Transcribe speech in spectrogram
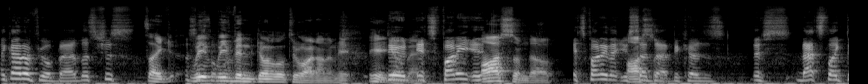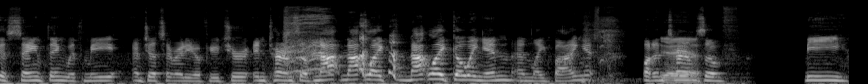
I kind of feel bad. Let's just, It's like we just we've been going a little too hard on him. Here, here you dude. go, it's funny. It, awesome though. It's funny that you said that because this that's like the same thing with me and Jet Set Radio Future in terms of not not like not like going in and like buying it, but in Yeah, terms yeah. of me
